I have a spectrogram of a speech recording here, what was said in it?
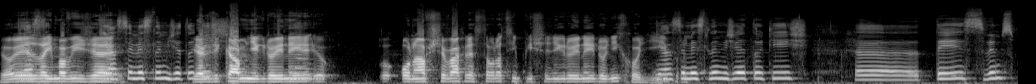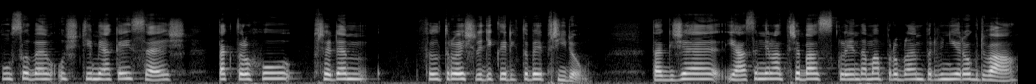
Jo, je já, zajímavý, že, já si myslím, že to jak říkám, někdo jiný no. o návštěvách restaurací píše, někdo jiný do nich chodí. Já si myslím, že totiž uh, ty svým způsobem už tím, jaký seš, tak trochu předem filtruješ lidi, kteří k tobě přijdou. Takže já jsem měla třeba s klientama problém první rok, dva,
